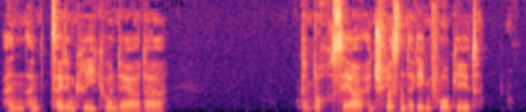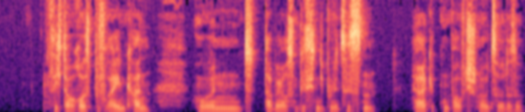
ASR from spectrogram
an, an Zeit im Krieg und er da dann doch sehr entschlossen dagegen vorgeht, sich daraus befreien kann und dabei auch so ein bisschen die Polizisten, ja, gibt ein paar auf die Schnauze oder so.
